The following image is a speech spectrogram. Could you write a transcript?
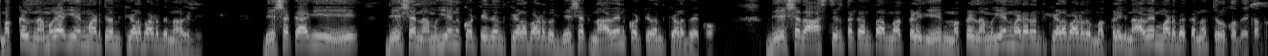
ಮಕ್ಕಳು ನಮಗಾಗಿ ಏನು ಮಾಡ್ತೀವಿ ಅಂತ ಕೇಳಬಾರ್ದು ನಾವಿಲ್ಲಿ ದೇಶಕ್ಕಾಗಿ ದೇಶ ನಮಗೇನು ಕೊಟ್ಟಿದೆ ಅಂತ ಕೇಳಬಾರ್ದು ದೇಶಕ್ಕೆ ನಾವೇನು ಕೊಟ್ಟಿವಿ ಅಂತ ಕೇಳಬೇಕು. ದೇಶದ ಆಸ್ತಿ ಇರ್ತಕ್ಕಂಥ ಮಕ್ಕಳಿಗೆ ಮಕ್ಕಳು ನಮಗೇನು ಮಾಡ್ಯಾರ ಅಂತ ಕೇಳಬಾರ್ದು ಮಕ್ಕಳಿಗೆ ನಾವೇನು ಮಾಡ್ಬೇಕನ್ನೋ ತಿಳ್ಕೊಬೇಕದು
